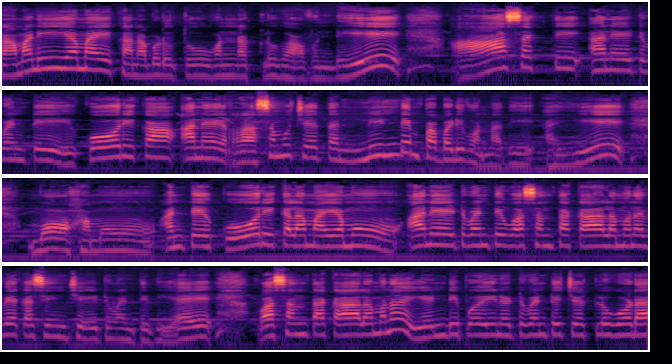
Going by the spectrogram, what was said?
రమణీయమై కనబడుతూ ఉన్నట్లుగా ఉండి ఆసక్తి అనేటువంటి కోరిక అనే రసము చేత నిండింపబడి ఉన్నది. అయ్యి మోహము అంటే కోరికలమయము అనేటువంటి వసంతకాలమున వికసించేటువంటిది. అయి వసంతకాలమున ఎండిపోయినటువంటి చెట్లు కూడా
